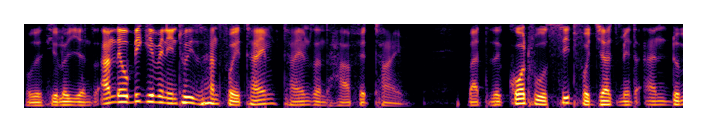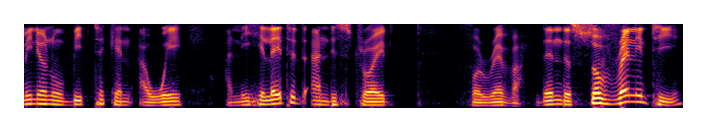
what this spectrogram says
of the theologians and they will be given into his hand for a time times and half a time. But the court will sit for judgment and dominion will be taken away annihilated and destroyed forever. Then the sovereignty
